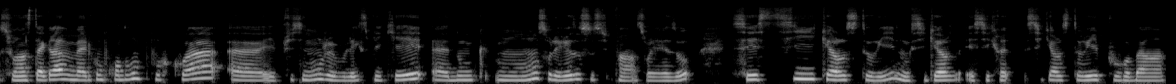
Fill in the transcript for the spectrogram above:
sur Instagram, elles comprendront pourquoi, heu et puis sinon je vais vous l'expliquer. Heu, donc mon nom sur les réseaux soci enfin sur les réseaux, c'est Sea Curl Story, donc Sea Curls et Sea Curl Story pour, ben,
